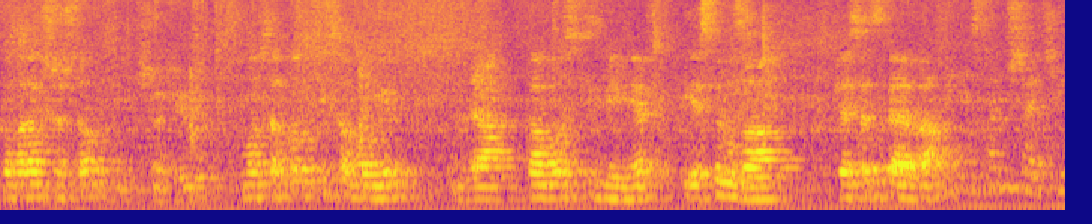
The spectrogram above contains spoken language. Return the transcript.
Kowala Krzysztof, Przeciw. Mosakowski Sławomir, Za. Pawłowski Zbigniew, Jestem za. Piasecka Ewa, Jestem przeciw.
